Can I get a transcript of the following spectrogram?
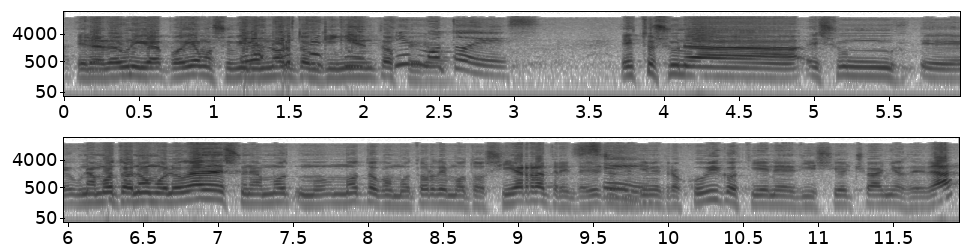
haber. Era la única, podíamos subir Pero un Norton esta, ¿qué- 500, ¿Qué, pero... moto es? Esto es una, es un, eh, una moto no homologada, es una mo- mo- moto con motor de motosierra, 38 Sí. centímetros cúbicos, tiene 18 años de edad,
